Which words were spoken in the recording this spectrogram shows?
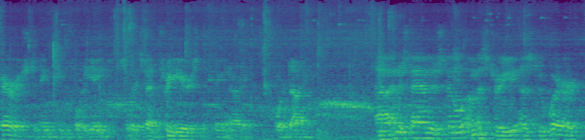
perished in 1848. So they spent three years in the Canadian Arctic before dying. Uh, I understand there's still a mystery as to where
